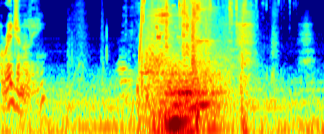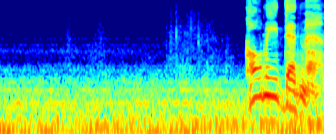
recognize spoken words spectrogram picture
originally. Call me Deadman.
